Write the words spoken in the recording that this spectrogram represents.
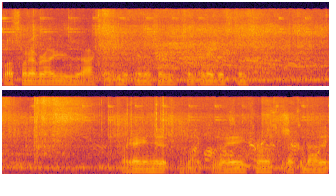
Plus, whenever I use it, I can't hit anything from any distance. Like, I can hit it from, like, way close, but that's about it.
